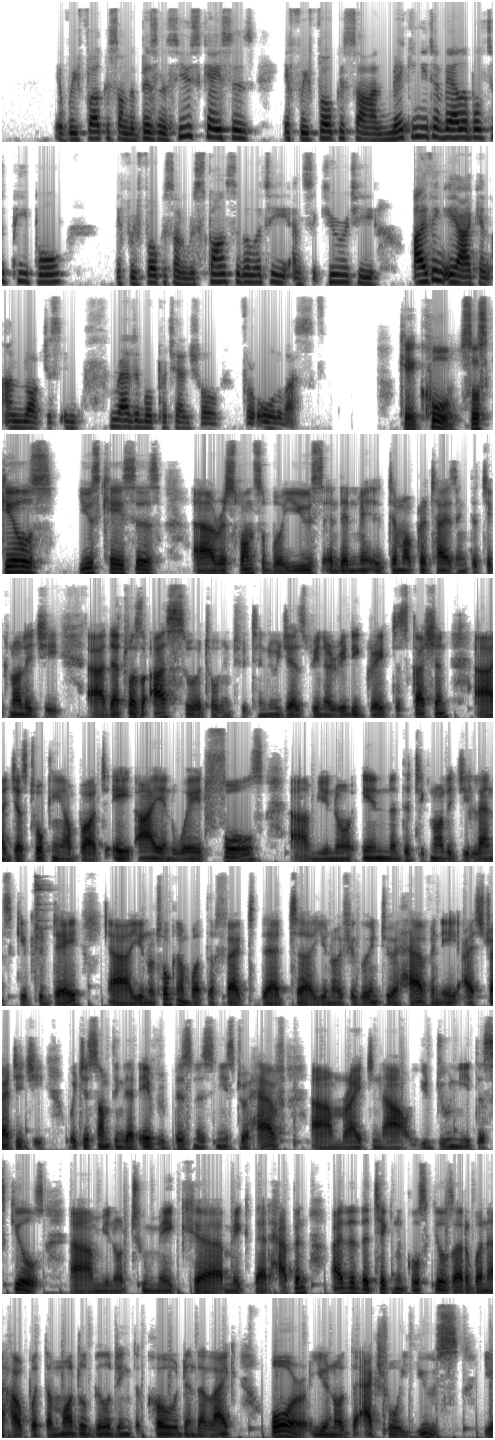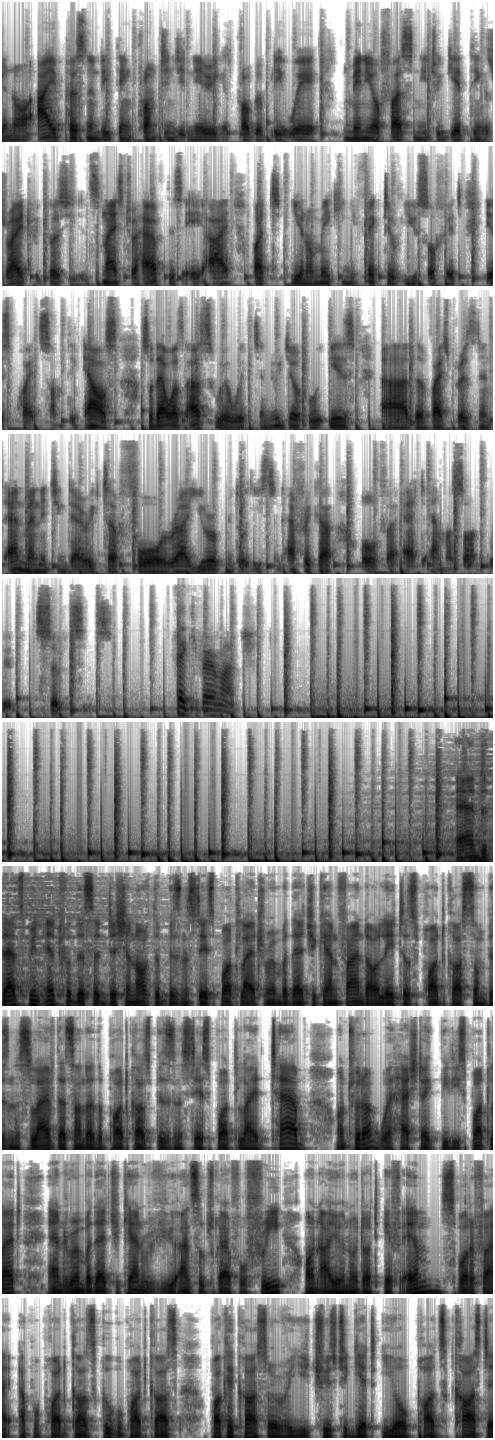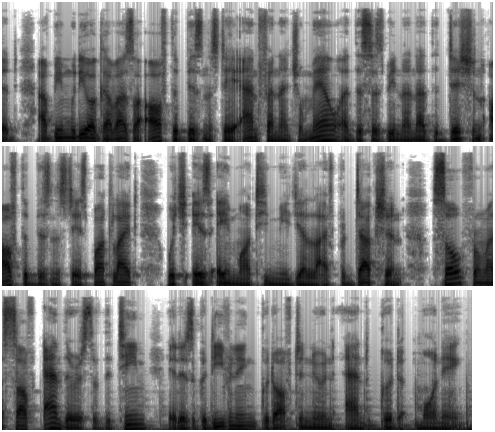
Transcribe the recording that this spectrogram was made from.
if we focus on the business use cases, if we focus on making it available to people, if we focus on responsibility and security, I think AI can unlock just incredible potential for all of us. Okay, cool. So skills, use cases, uh, responsible use and then democratizing the technology. Uh, that was us who were talking to Tanuja. It's been a really great discussion, uh, just talking about AI and where it falls, um, you know, in the technology landscape today. Uh, you know, talking about the fact that, uh, you know, if you're going to have an AI strategy, which is something that every business needs to have um, right now, you do need the skills, um, you know, to make uh, make that happen. Either the technical skills that are going to help with the model building, the code, and the like, or you know the actual use you know. I personally think prompt engineering is probably where many of us need to get things right because it's nice to have this ai but you know making effective use of it is quite something else. So that was us. We're with tanuja who is uh, the vice president and managing director for uh, europe middle east and africa over at amazon web services. Thank you very much And that's been it for this edition of the Business Day Spotlight. Remember that you can find our latest podcast on Business Live. That's under the podcast Business Day Spotlight tab. On Twitter, we're hashtag BD Spotlight. And remember that you can review and subscribe for free on iono.fm, Spotify, Apple Podcasts, Google Podcasts, Pocket Casts, or wherever you choose to get your pods casted. I've been Mudiwa Gavaza of the Business Day and Financial Mail. And this has been another edition of the Business Day Spotlight, which is a multimedia live production. So from myself and the rest of the team, it is good evening, good afternoon, and good morning.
